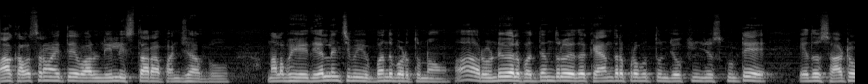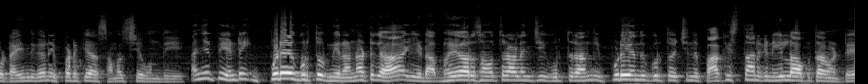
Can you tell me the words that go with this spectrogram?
మాకు అవసరమైతే వాళ్ళు నీళ్ళు ఇస్తారా పంజాబ్? నలభై ఐదేళ్ళ నుంచి మేము ఇబ్బంది పడుతున్నాం. రెండు వేల పద్దెనిమిదిలో ఏదో కేంద్ర ప్రభుత్వం జోక్యం చేసుకుంటే ఏదో అవుట్ అయింది కానీ ఇప్పటికీ ఆ సమస్య ఉంది అని చెప్పి అంటే ఇప్పుడే గుర్తు మీరు అన్నట్టుగా ఈ డెబ్బై ఆరు సంవత్సరాల నుంచి గుర్తు రాంది ఇప్పుడే ఎందుకు గుర్తొచ్చింది? పాకిస్తాన్కి నీళ్ళు ఆపుతామంటే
